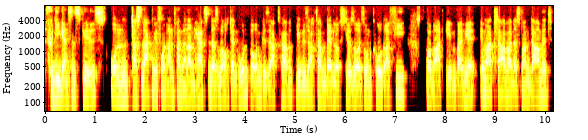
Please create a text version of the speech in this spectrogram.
für die ganzen Skills. Und das lag mir von Anfang an am Herzen. Das war auch der Grund, warum gesagt habe, wir gesagt haben, Battle of Steel soll so ein Choreografie-Format geben, weil mir immer klar war, dass man damit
